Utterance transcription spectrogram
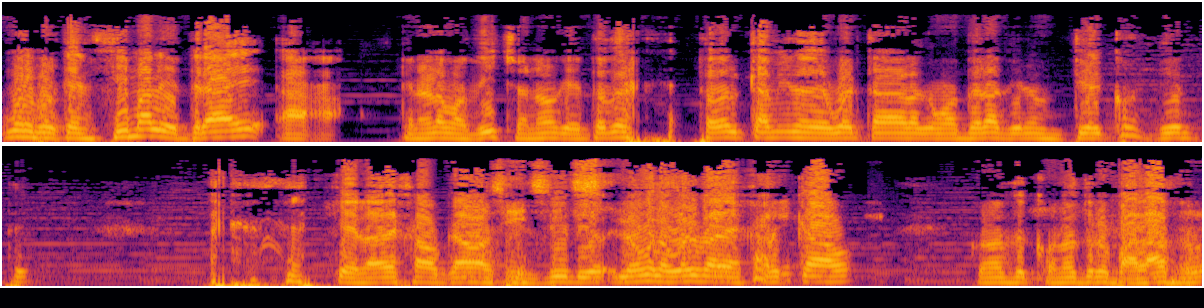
Bueno, porque encima le trae a, que no lo hemos dicho, ¿no? Que todo, todo el camino de vuelta a la locomotora tiene un tío inconsciente que lo ha dejado cao al principio y luego lo vuelve a dejar cao con otro, con otro palazo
